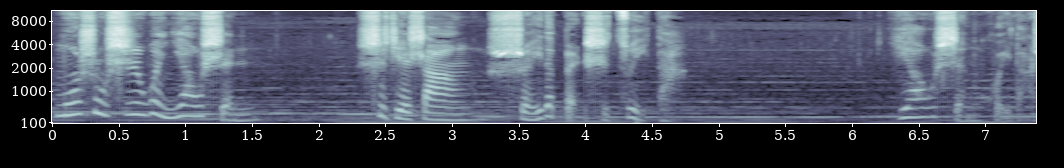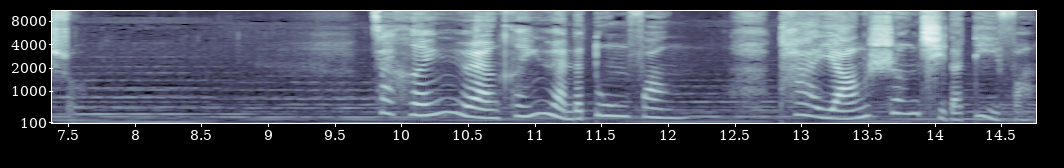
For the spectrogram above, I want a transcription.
魔术师问妖神。世界上谁的本事最大？妖神回答说：“在很远很远的东方，太阳升起的地方，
